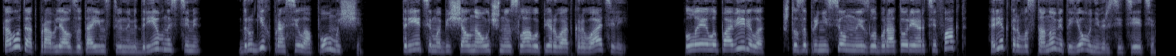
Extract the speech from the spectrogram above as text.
Кого-то отправлял за таинственными древностями, других просил о помощи, третьим обещал научную славу первооткрывателей. Лейла поверила, что за принесенный из лаборатории артефакт ректор восстановит ее в университете.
